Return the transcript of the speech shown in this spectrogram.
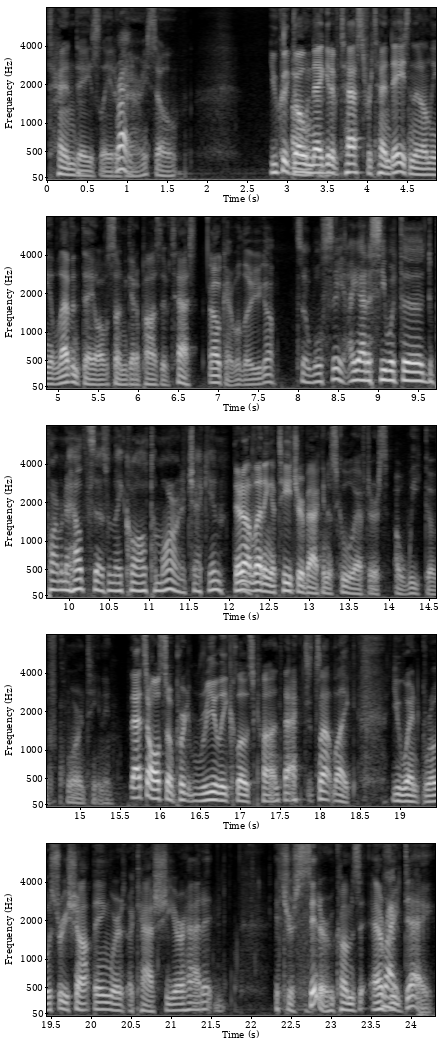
ten days later, Right. Barry. So you could go oh, negative test for ten days, and then on the eleventh day, all of a sudden get a positive test. Okay, well there you go. So we'll see. I got to see what the Department of Health says when they call tomorrow to check in. They're not letting a teacher back into school after a week of quarantining. That's also pretty really close contact. It's not like you went grocery shopping where a cashier had it. It's your sitter who comes every day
